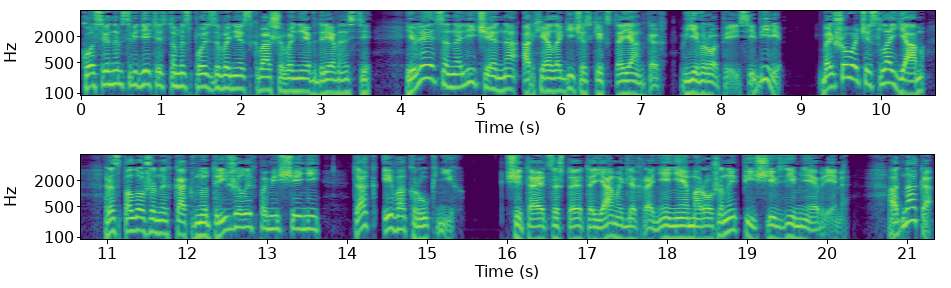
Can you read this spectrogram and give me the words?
Косвенным свидетельством использования сквашивания в древности является наличие на археологических стоянках в Европе и Сибири большого числа ям – расположенных как внутри жилых помещений, так и вокруг них. Считается, что это ямы для хранения мороженой пищи в зимнее время. Однако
